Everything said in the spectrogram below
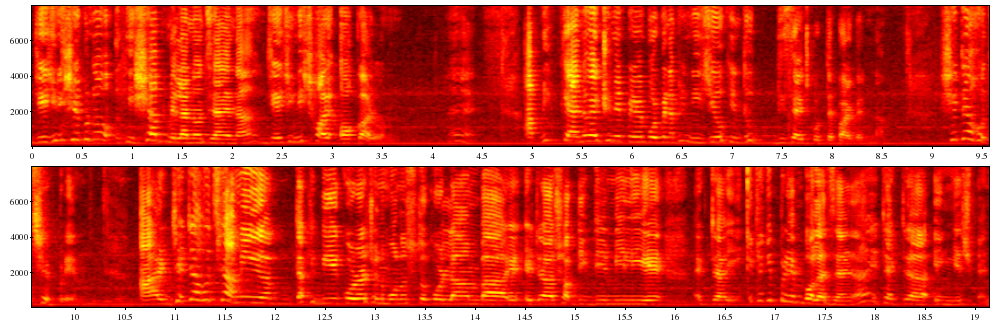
যে জিনিসের কোনো হিসাব মেলানো যায় না, যে জিনিস হয় অকারণ হ্যাঁ। আপনি কেন একজনের প্রেমে পড়বেন, আপনি নিজেও কিন্তু ডিসাইড করতে পারবেন না। সেটা হচ্ছে প্রেম। আর যেটা হচ্ছে আমি তাকে বিয়ে করার জন্য মনস্থ করলাম বা এটা সব দিক দিয়ে মিলিয়ে একটা, এটাকে প্রেম বলা যায় না, এটা একটা এঙ্গেজমেন্ট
